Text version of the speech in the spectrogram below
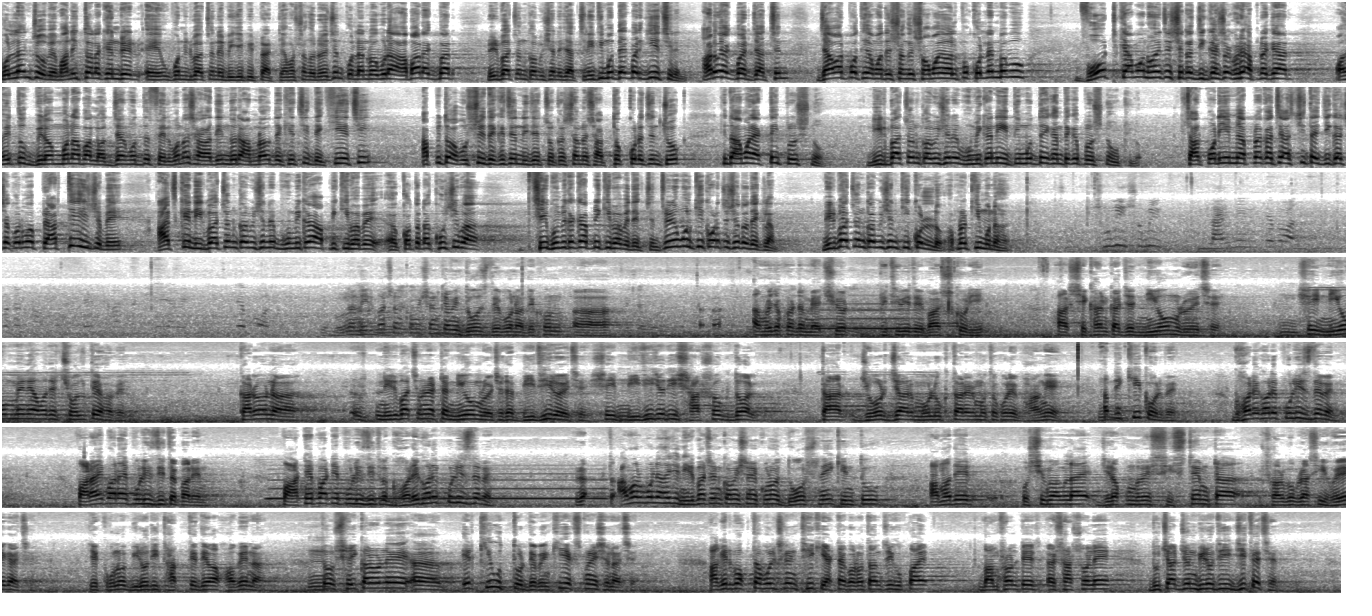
কল্যাণ চৌবে, মানিকতলা কেন্দ্রের উপনির্বাচনে বিজেপি প্রার্থী। আমার সঙ্গে রয়েছেন কল্যাণবাবুরা, আবার একবার নির্বাচন কমিশনে যাচ্ছেন। ইতিমধ্যে একবার গিয়েছিলেন, আরও একবার যাচ্ছেন। যাওয়ার পথে আমাদের সঙ্গে সময় অল্প। কল্যাণবাবু, ভোট কেমন হয়েছে সেটা জিজ্ঞাসা করে আপনাকে আর অহেতুক বিড়ম্বনা বা লজ্জার মধ্যে ফেলব না। সারাদিন ধরে আমরাও দেখেছি, দেখিয়েছি। আপনি তো অবশ্যই দেখেছেন, নিজের চোখের সামনে সার্থক করেছেন চোখ। কিন্তু আমার একটাই প্রশ্ন, নির্বাচন কমিশনের ভূমিকা নিয়ে ইতিমধ্যে এখান থেকে প্রশ্ন উঠল। তারপরেই আমি আপনার কাছে আসছি, তাই জিজ্ঞাসা করব, প্রার্থী হিসেবে আজকে নির্বাচন কমিশনের ভূমিকা আপনি কীভাবে কতটা খুশি বা সেই ভূমিকাকে আপনি কীভাবে দেখছেন? তৃণমূল কি করেছে সেটা দেখলাম। নির্বাচন কমিশন কি করল? আপনার কি মনে হয়? সুমি সুমি লাইনে নিতে বল। নির্বাচন না, নির্বাচন কমিশনকে আমি দোষ দেব না। দেখুন আমরা যখন একটা ম্যাচিওর পৃথিবীতে বাস করি আর সেখানকার যে নিয়ম রয়েছে সেই নিয়ম মেনে আমাদের চলতে হবে। কারণ নির্বাচনের একটা নিয়ম রয়েছে একটা বিধি রয়েছে। সেই বিধি যদি শাসক দল তার জোর জার মুলুক তারের মতো করে ভাঙে আপনি কি করবেন? ঘরে ঘরে পুলিশ দেবেন? পাড়ায় পাড়ায় পুলিশ দিতে পারেন? পাটে পাটে পুলিশ দিতে পারেন? ঘরে ঘরে পুলিশ দেবেন? তো আমার মনে হয় যে নির্বাচন কমিশনের কোনো দোষ নেই কিন্তু আমাদের পশ্চিমবাংলায় যেরকমভাবে সিস্টেমটা সর্বগ্রাসী হয়ে গেছে যে কোনো বিরোধী থাকতে দেওয়া হবে না তো সেই কারণে এর কি উত্তর দেবেন? কি এক্সপ্লেনেশন আছে? আগের বক্তা বলছিলেন ঠিকই, একটা গণতান্ত্রিক উপায়, বামফ্রন্টের শাসনে দু চারজন বিরোধী জিতেছেন।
